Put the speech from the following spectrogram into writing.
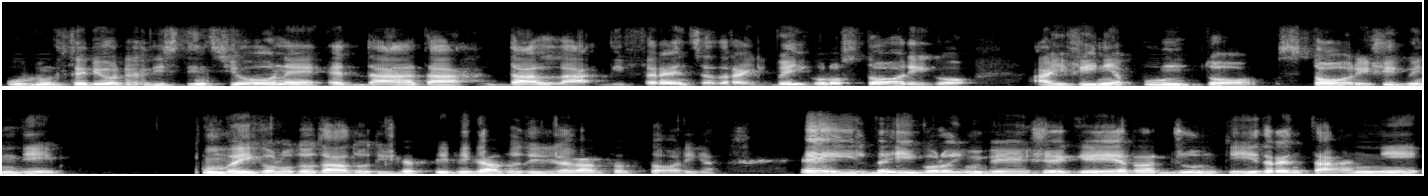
un'ulteriore distinzione è data dalla differenza tra il veicolo storico ai fini appunto storici, quindi un veicolo dotato di certificato di rilevanza storica, e il veicolo invece che raggiunti i 30 anni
